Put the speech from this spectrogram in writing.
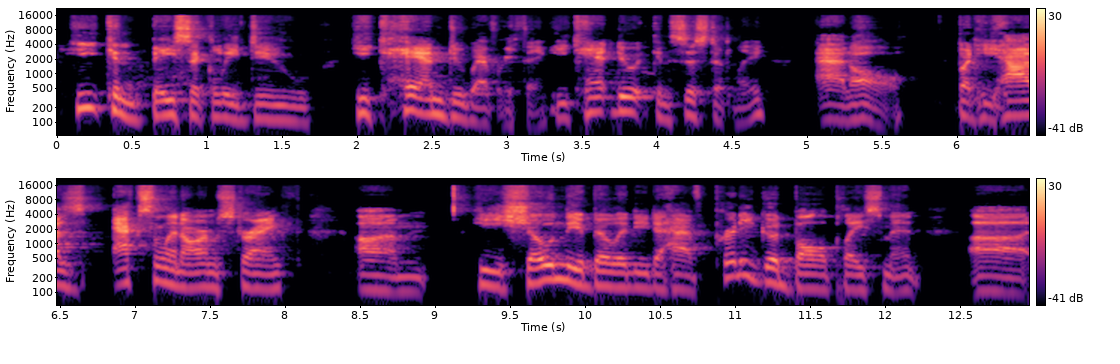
he can basically do he can do everything. He can't do it consistently at all, but he has excellent arm strength. Um, he's shown the ability to have pretty good ball placement. Uh,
